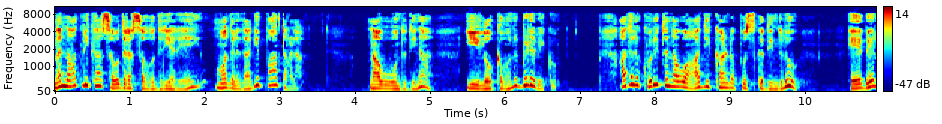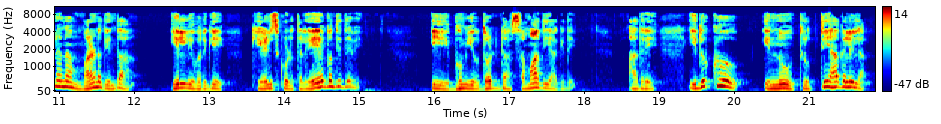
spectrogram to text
ನನ್ನ ಆತ್ಮಿಕ ಸಹೋದರ ಸಹೋದರಿಯರೇ ಮೊದಲದಾಗಿ ಪಾತಾಳ. ನಾವು ಒಂದು ದಿನ ಈ ಲೋಕವನ್ನು ಬಿಡಬೇಕು. ಅದರ ಕುರಿತು ನಾವು ಆದಿಕಾಂಡ ಪುಸ್ತಕದಿಂದಲೂ ಹೇಬೇಲನ ಮರಣದಿಂದ ಇಲ್ಲಿವರೆಗೆ ಕೇಳಿಸಿಕೊಳ್ಳುತ್ತಲೇ ಬಂದಿದ್ದೇವೆ. ಈ ಭೂಮಿಯು ದೊಡ್ಡ ಸಮಾಧಿಯಾಗಿದೆ. ಆದರೆ ಇದಕ್ಕೂ ಇನ್ನೂ ತೃಪ್ತಿಯಾಗಲಿಲ್ಲ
